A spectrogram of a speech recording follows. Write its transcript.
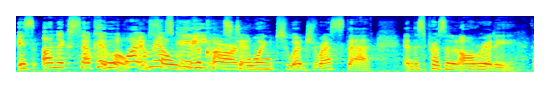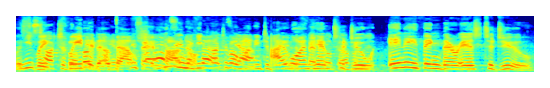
is unacceptable. why- and I'm so asking the we are question. going to address that. And this president already this he's week talked about tweeted about Chicago. He talked about Yeah. wanting to bring I want him to government. do anything there is to do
